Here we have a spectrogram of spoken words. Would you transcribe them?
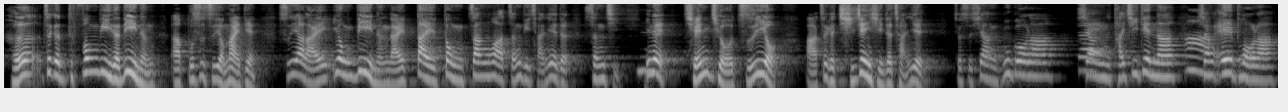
核这个风力的力能啊，不是只有卖电。是要来用力能来带动彰化整体产业的升级，因为全球只有啊这个旗舰型的产业，就是像 Google 啦，像台积电啦，像 Apple 啦，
